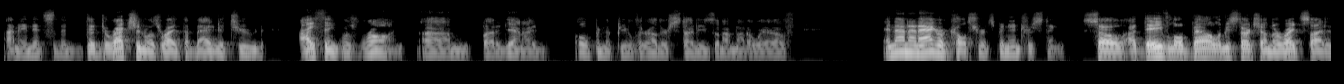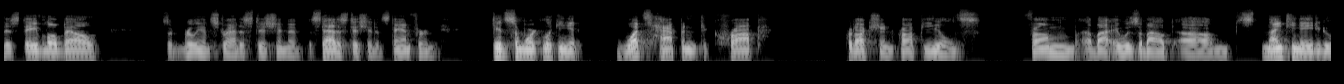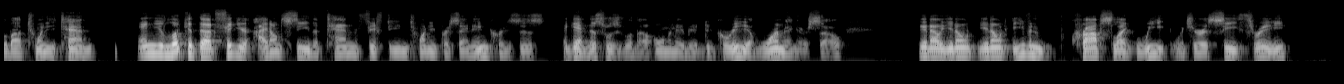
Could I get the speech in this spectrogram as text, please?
I mean, it's the, the direction was right. The magnitude, I think, was wrong. Um, but again, I'd open to people. There are other studies that I'm not aware of. And then in agriculture, it's been interesting. So uh, Dave Lobell, let me start you on the right side of this. Dave Lobell a brilliant statistician at, statistician at Stanford, did some work looking at what's happened to crop production, crop yields from about, it was about um, 1980 to about 2010. And you look at that figure, I don't see the 10, 15, 20% increases. Again, this was with a, only maybe a degree of warming or so. You know, you don't, you don't even crops like wheat, which are a C3,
